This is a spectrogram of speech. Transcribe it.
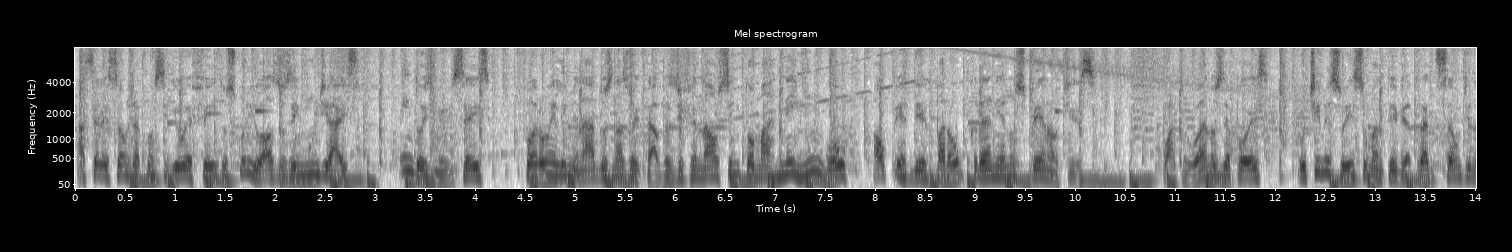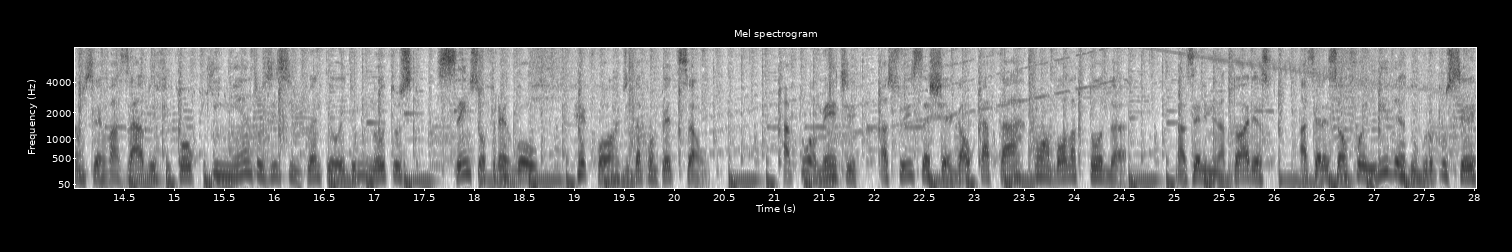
a seleção já conseguiu efeitos curiosos em mundiais. Em 2006, foram eliminados nas oitavas de final sem tomar nenhum gol ao perder para a Ucrânia nos pênaltis. Quatro anos depois, o time suíço manteve a tradição de não ser vazado e ficou 558 minutos sem sofrer gol, recorde da competição. Atualmente, a Suíça chega ao Catar com a bola toda. Nas eliminatórias, a seleção foi líder do Grupo C,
